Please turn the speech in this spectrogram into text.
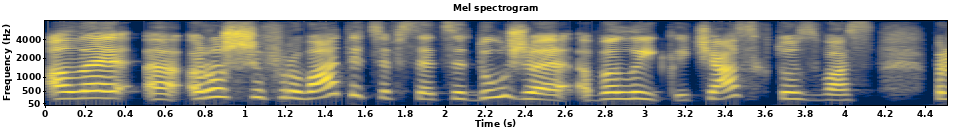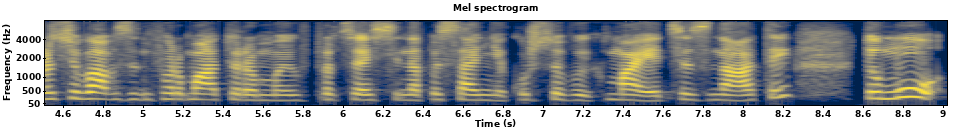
але е, розшифрувати це все це дуже великий час. Хто з вас працював з інформаторами в процесі написання курсових, має це знати. Тому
